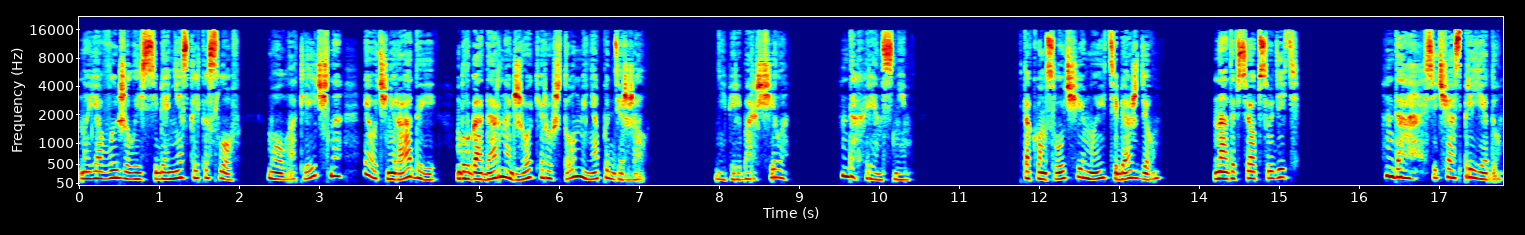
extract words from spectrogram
Но я выжила из себя несколько слов, мол, отлично, я очень рада и благодарна Джокеру, что он меня поддержал. Не переборщила? Да хрен с ним. В таком случае мы тебя ждем. Надо все обсудить. Да, сейчас приеду.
